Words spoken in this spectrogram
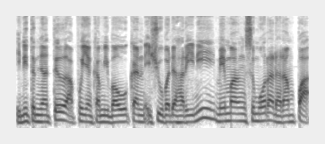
Ini ternyata apa yang kami bawakan isu pada hari ini memang semua orang dah nampak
